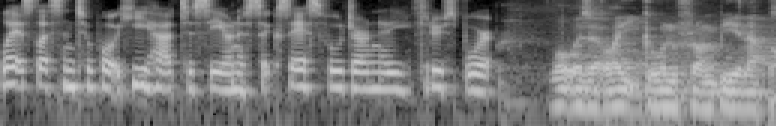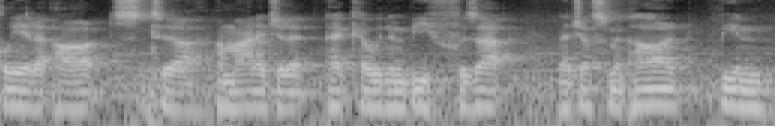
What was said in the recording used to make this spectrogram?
Let's listen to what he had to say on his successful journey through sport. What was it like going from being a player at Hearts to a, a manager at, at Cowdenbeath? Was that an adjustment hard, being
